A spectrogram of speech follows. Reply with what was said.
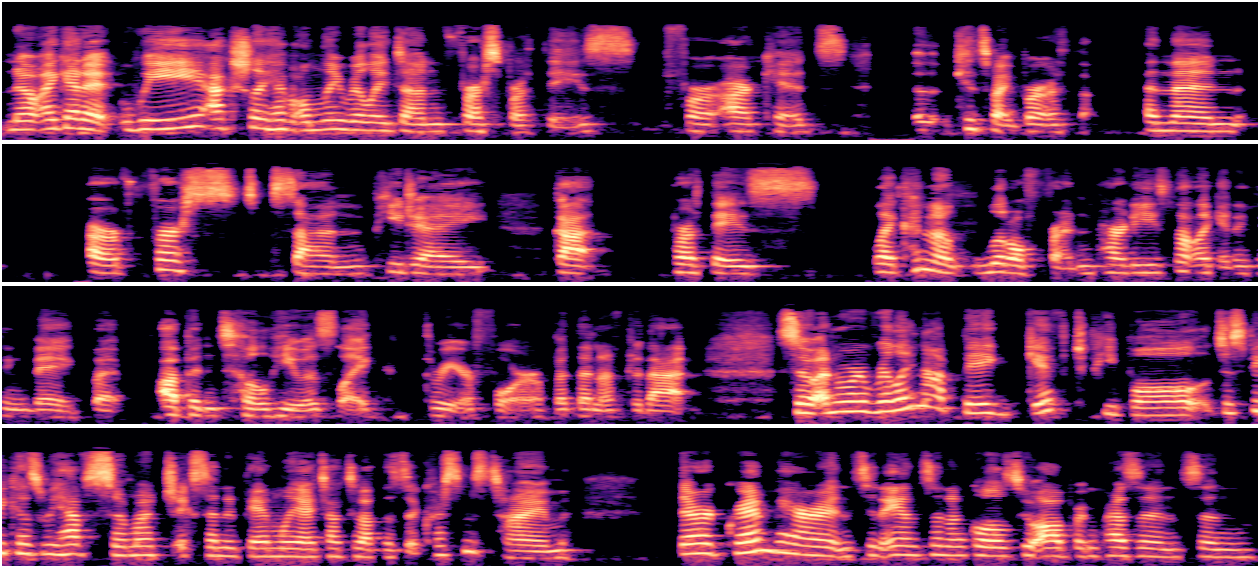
No, I get it. We actually have only really done first birthdays for our kids, uh, kids by birth. And then our first son, PJ, got birthdays like kind of little friend parties, not like anything big, but up until he was like three or four. But then after that, so and we're really not big gift people just because we have so much extended family. I talked about this at Christmas time. There are grandparents and aunts and uncles who all bring presents, and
